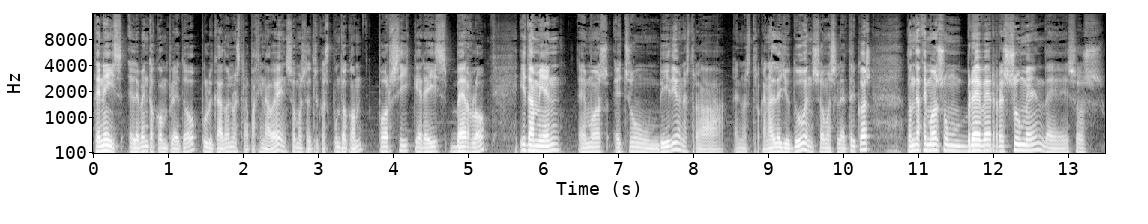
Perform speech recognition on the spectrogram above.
Tenéis el evento completo publicado en nuestra página web en somoseléctricos.com por si queréis verlo. Y también hemos hecho un vídeo en, en nuestro canal de YouTube en Somos Eléctricos donde hacemos un breve resumen de esas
